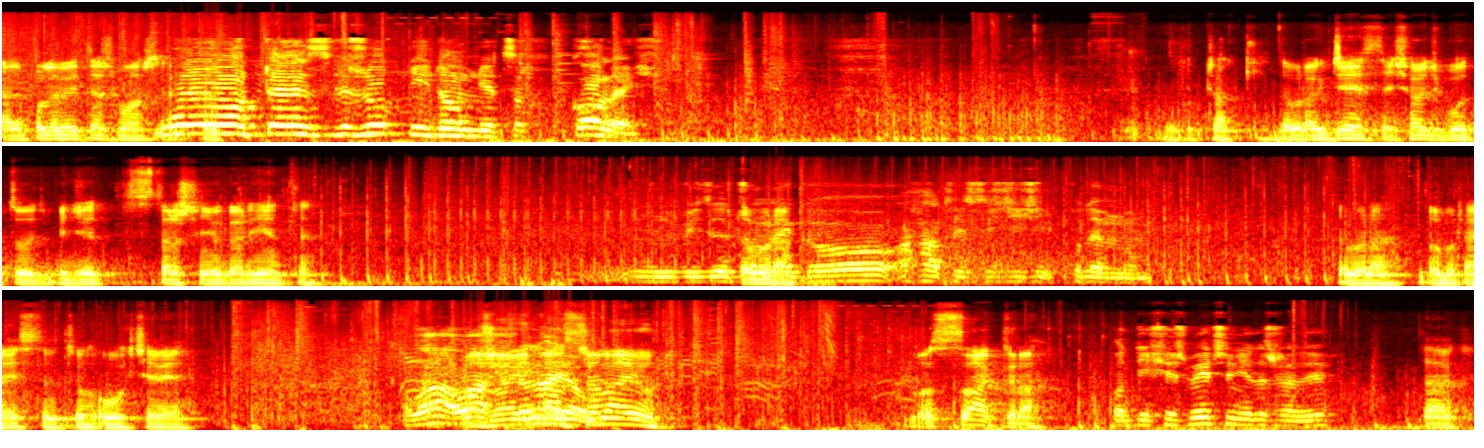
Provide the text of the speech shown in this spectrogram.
Ale po lewej też masz. Ło, ten z wyrzutni do mnie, co koleś. Czaki. Dobra, gdzie jesteś? Chodź, bo to będzie strasznie ogarnięte. Mm, Widzę Dobra. czarnego. Aha, ty jesteś gdzieś pode mną. Dobra, dobra, jestem tu obok ciebie. Ła, ła, Uważaj, strzelają. strzelają! Masakra. Podniesiesz mnie, czy nie dasz rady? Tak.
